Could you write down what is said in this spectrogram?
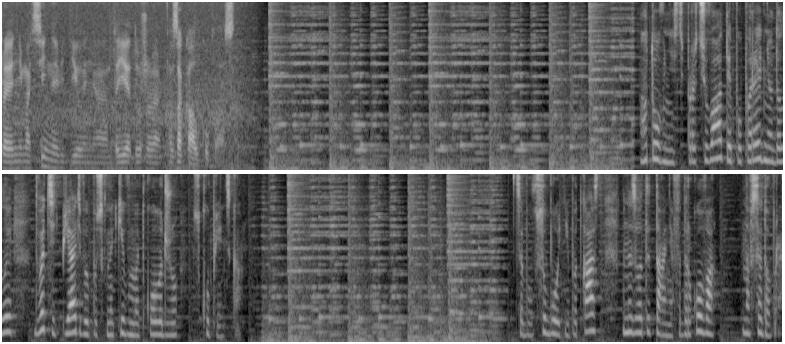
Реанімаційне відділення дає дуже закалку класну. Готовність працювати попередньо дали 25 випускників медколеджу з Куп'янська. Це був суботній подкаст. Мене звати Таня Федоркова. На все добре.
